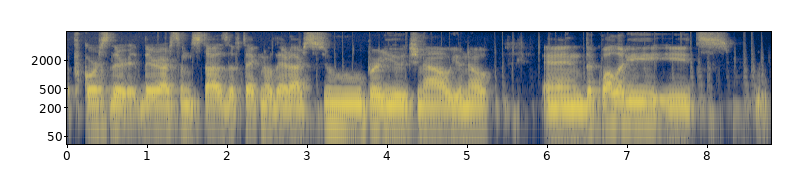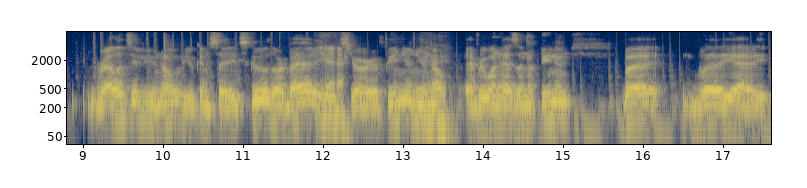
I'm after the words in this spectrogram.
of course, there there are some styles of techno that are super huge now, you know, and the quality it's relative, you know. You can say it's good or bad. Yeah. It's your opinion, you Yeah. know. Everyone has an opinion, but but yeah, it,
